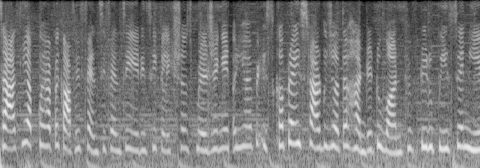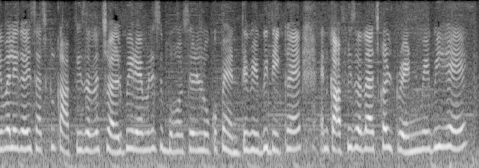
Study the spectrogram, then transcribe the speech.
साथ ही आपको यहाँ पे काफ़ी फैंसी फैंसी ईयरिंग्स के कलेक्शन मिल जाएँगे। और यहाँ पे इसका प्राइस स्टार्ट हो जाता है hundred to one fifty rupees से। एंड ये वाले गाइस आजकल काफ़ी ज़्यादा चल भी रहे हैं। मैंने इसे बहुत सारे लोगों को पहनते हुए भी देखा है। एंड काफ़ी ज़्यादा आजकल ट्रेंड में भी है।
